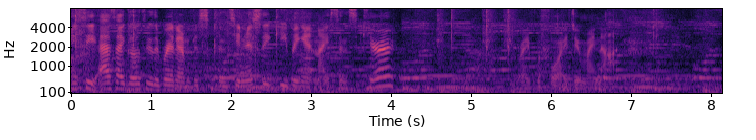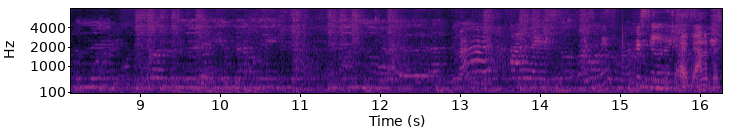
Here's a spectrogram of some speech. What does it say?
You see, as I go through the braid, I'm just continuously keeping it nice and secure right before I do my knot. Christine. Put your head down a bit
